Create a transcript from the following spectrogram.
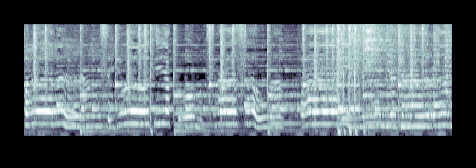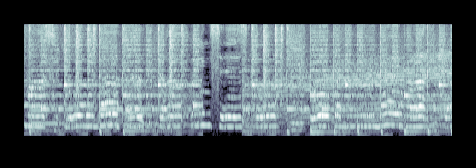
Para lang sa'yo di ako magsasawa. Painin na darama sa'yo Mahal kita prinsesa ko. Hindi ko panininahain ka.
